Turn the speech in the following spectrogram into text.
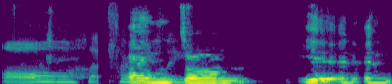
Oh, that's so And um, yeah, and, and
